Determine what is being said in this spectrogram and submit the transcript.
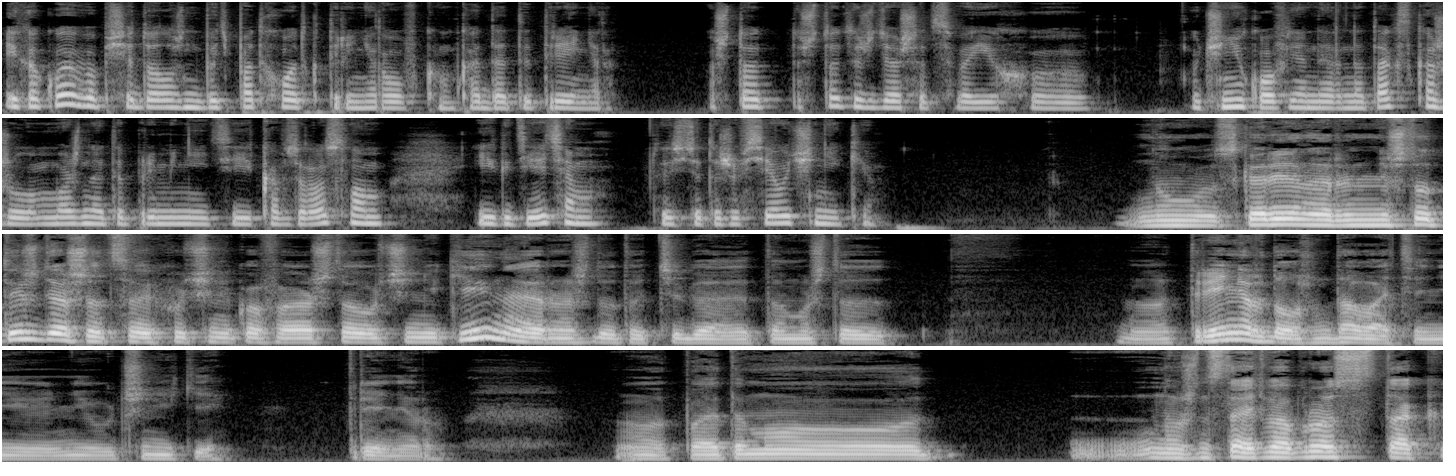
И какой вообще должен быть подход к тренировкам, когда ты тренер? Что, что ты ждешь от своих э, учеников, я, наверное, так скажу. Можно это применить и ко взрослым, и к детям. То есть это же все ученики. Ну, скорее, наверное, не что ты ждешь от своих учеников, а что ученики, наверное, ждут от тебя, потому что Э, тренер должен давать, а не, не ученики тренеру. Вот, поэтому нужно ставить вопрос так,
